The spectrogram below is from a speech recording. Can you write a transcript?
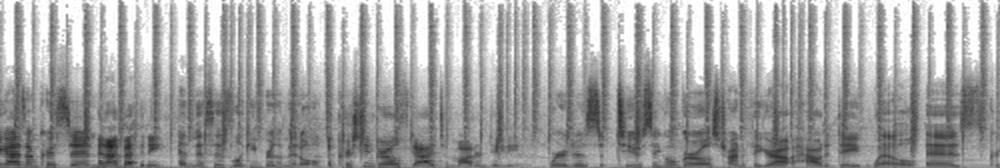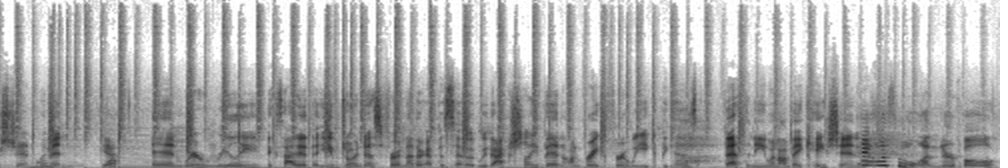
Hey guys, I'm Kristen. And I'm Bethany, and this is Looking for the Middle. a Christian girl's guide to modern dating. We're just two single girls trying to figure out how to date well as Christian women. Yeah. And we're really excited that you've joined us for another episode. We've actually been on break for a week because Bethany went on vacation It was wonderful.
